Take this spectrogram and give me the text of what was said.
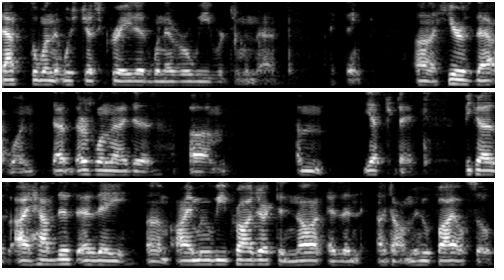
That's the one that was just created whenever we were doing that, I think. Uh, here's that one. That There's one that I did um, um, yesterday. Because I have this as a um, iMovie project and not as an, .move file, so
